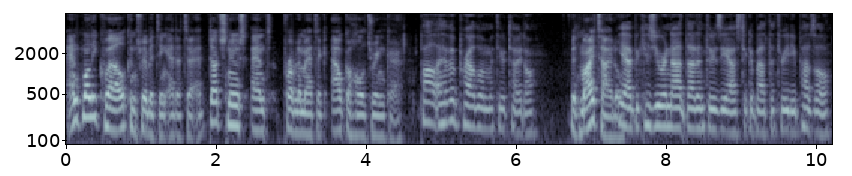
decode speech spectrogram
and Molly Quell, contributing editor at Dutch News and problematic alcohol drinker. Paul, I have a problem with your title. With my title, Yeah, because you were not that enthusiastic about the 3D puzzle.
